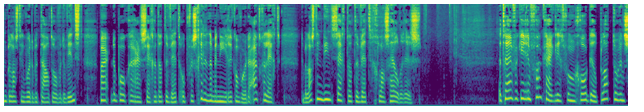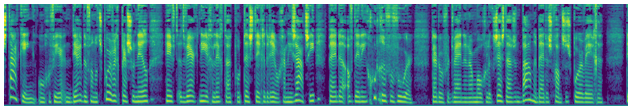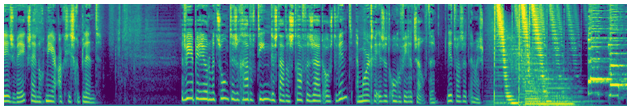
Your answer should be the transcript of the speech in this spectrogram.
29% belasting worden betaald over de winst. Maar de pokeraars zeggen dat de wet op verschillende manieren kan worden uitgelegd. De Belastingdienst zegt dat de wet glashelder is. Het treinverkeer in Frankrijk ligt voor een groot deel plat door een staking. Ongeveer een derde van het spoorwegpersoneel heeft het werk neergelegd uit protest tegen de reorganisatie bij de afdeling goederenvervoer. Daardoor verdwijnen er mogelijk 6000 banen bij de Franse spoorwegen. Deze week zijn nog meer acties gepland. Het weerperiode met zon, een graad of 10. Er staat een straffe zuidoostenwind en morgen is het ongeveer hetzelfde. Dit was het NOS.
